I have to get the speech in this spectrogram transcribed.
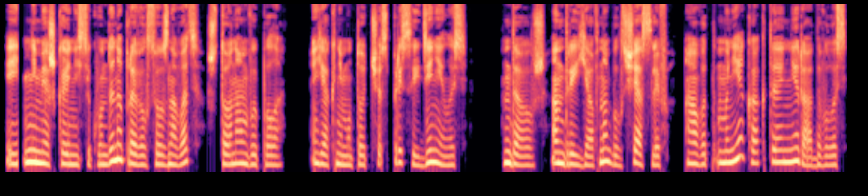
и, не мешкая ни секунды, направился узнавать, что нам выпало. Я к нему тотчас присоединилась. Да уж, Андрей явно был счастлив, а вот мне как-то не радовалось.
